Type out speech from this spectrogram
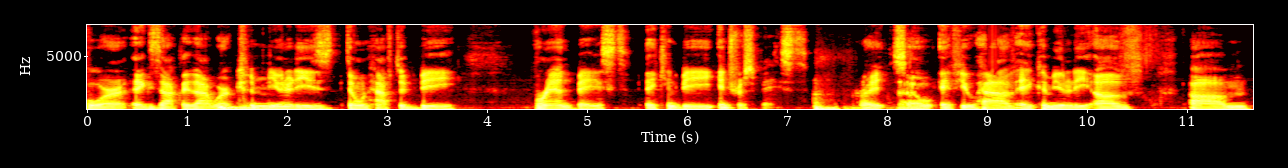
for exactly that, where communities don't have to be brand based, they can be interest based, right? So if you have a community of um,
